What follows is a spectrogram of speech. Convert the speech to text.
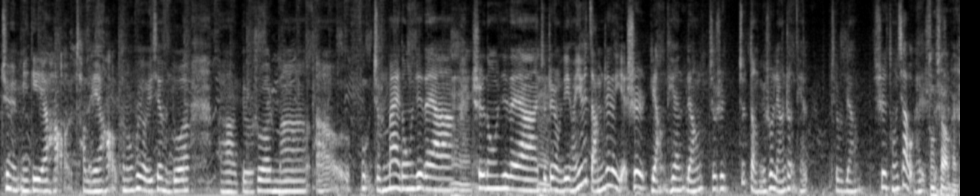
去迷笛也好，草莓也好，可能会有一些很多，啊，比如说什么呃，付就是卖东西的呀，吃东西的呀，就这种地方，因为咱们这个也是两天两，就是就等于说两整天。就是两是从下午开始，从下午开始，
